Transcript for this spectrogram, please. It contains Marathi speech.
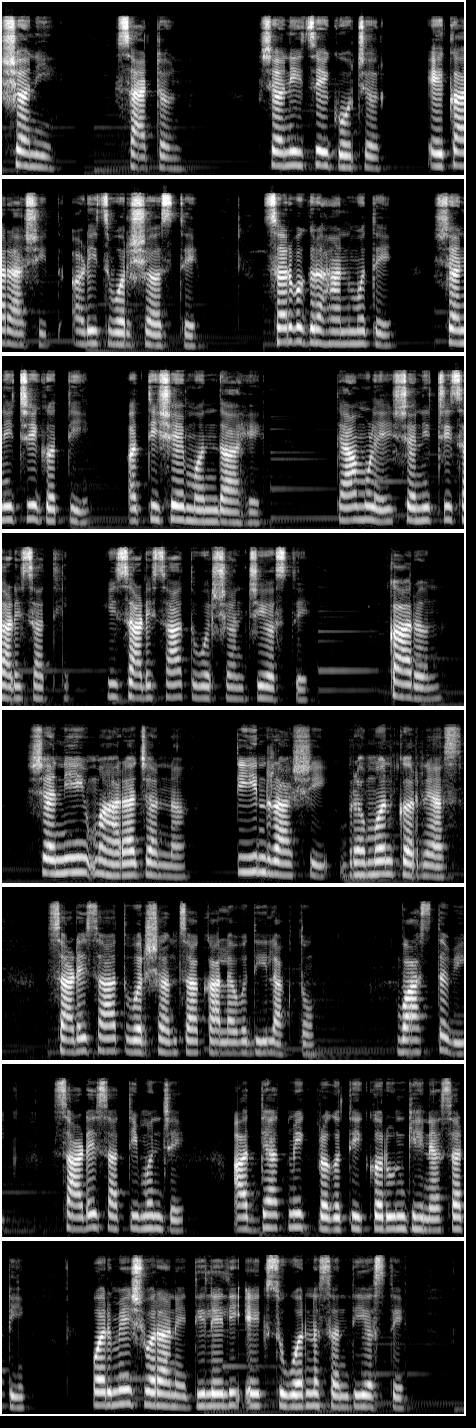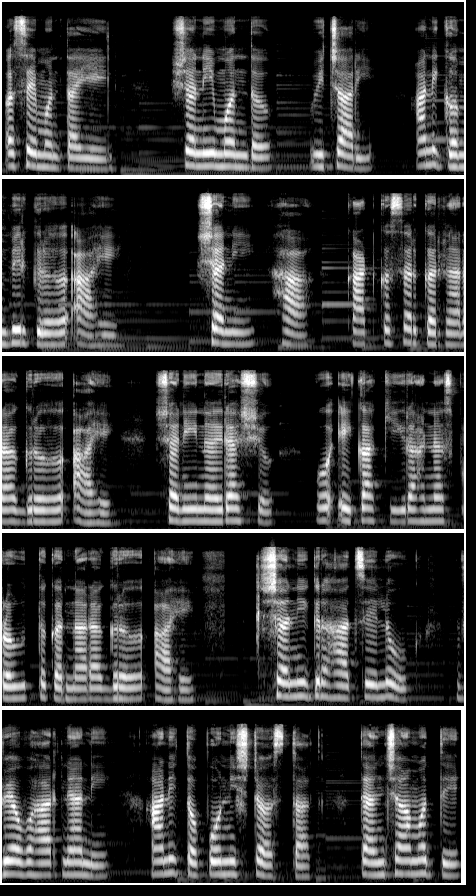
शनी सॅटर्न. शनीचे गोचर एका राशीत अडीच वर्ष असते. सर्व ग्रहांमध्ये शनीची गती अतिशय मंद आहे. त्यामुळे शनीची साडेसाती ही साडेसात वर्षांची असते. कारण शनी महाराजांना तीन राशी भ्रमण करण्यास साडेसात वर्षांचा कालावधी लागतो. वास्तविक साडेसाती म्हणजे आध्यात्मिक प्रगती करून घेण्यासाठी परमेश्वराने दिलेली एक सुवर्ण संधी असते असे म्हणता येईल. शनी मंद विचारी आणि गंभीर ग्रह आहे. शनी हा काटकसर करणारा ग्रह आहे. शनी नैराश्य व एकाकी राहण्यास प्रवृत्त करणारा ग्रह आहे. शनी ग्रहाचे लोक व्यवहार ज्ञानी आणि तपोनिष्ठ असतात. त्यांच्यामध्ये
